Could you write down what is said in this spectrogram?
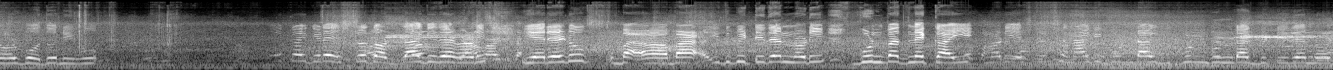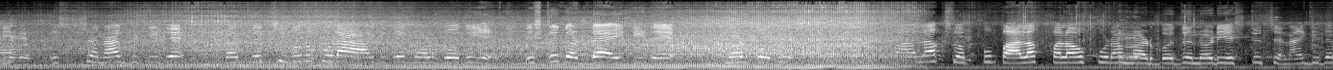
ನೋಡ್ಬೋದು ನೀವು. ಗಿಡ ಎಷ್ಟು ದೊಡ್ಡದಾಗಿದೆ ನೋಡಿ. ಎರಡು ಇದು ಬಿಟ್ಟಿದೆ ನೋಡಿ ಗುಂಡ್ ಬದನೆಕಾಯಿ ನೋಡಿ ಎಷ್ಟು ಚೆನ್ನಾಗಿ ಗುಂಡಾಗಿ, ಗುಂಡ್ ಗುಂಡಾಗಿ ಬಿಟ್ಟಿದೆ ನೋಡಿ. ಎಷ್ಟು ಚೆನ್ನಾಗಿ ಬಿಟ್ಟಿದೆ. ಮತ್ತು ಚಿಗುರು ಕೂಡ ಆಗಿದೆ ನೋಡ್ಬೋದು. ಎಷ್ಟು ದೊಡ್ಡ ಐಟಿದೆ ನೋಡ್ಬೋದು ಪಾಲಕ್ ಸೊಪ್ಪು, ಪಾಲಕ್ ಪಲಾವ್ ಕೂಡ ಮಾಡ್ಬೋದು. ನೋಡಿ ಎಷ್ಟು ಚೆನ್ನಾಗಿದೆ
